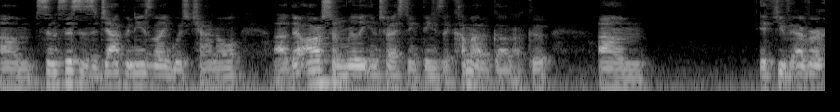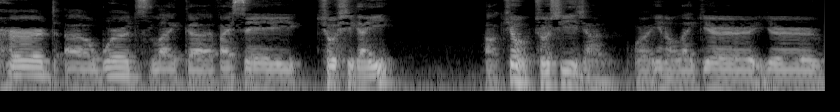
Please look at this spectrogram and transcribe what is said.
Um, since this is a Japanese language channel, uh, there are some really interesting things that come out of Gagaku. Um, if you've ever heard uh, words like, uh, if I say, choshi ga ii, uh, kyo, choshi jan, or, you know, like you're, you're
